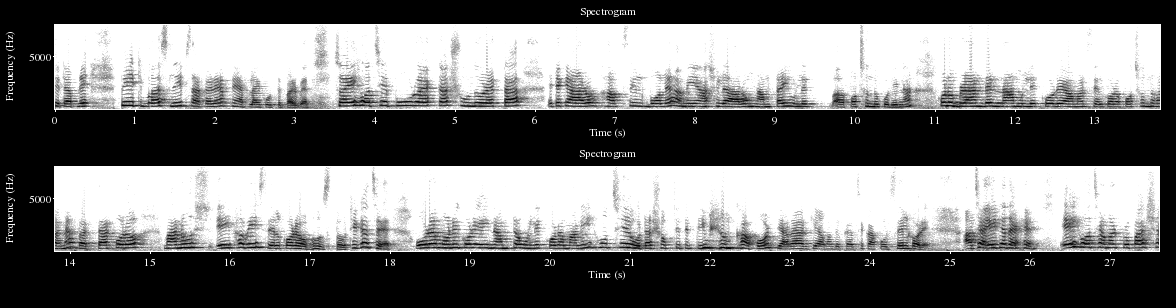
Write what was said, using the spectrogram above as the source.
যেটা আপনি পিঠ বা স্লিপস আকারে আপনি অ্যাপ্লাই করতে পারবেন। সো এই হচ্ছে পুরো একটা সুন্দর একটা, এটাকে আরং হাফ সিল্ক বলে, আমি আসলে আরং নামটাই উল্লেখ পছন্দ করি না। কোনো ব্র্যান্ডের নাম উল্লেখ করে আমার সেল করা পছন্দ হয় না বাট তারপরেও মানুষ এইভাবেই সেল করে অভ্যস্ত, ঠিক আছে? ওরা মনে করে এই নামটা উল্লেখ করা মানেই হচ্ছে ওটা সবচেয়ে প্রিমিয়াম কাপড় যারা আর কি আমাদের কাছে কাপড় সেল করে। আচ্ছা এইটা দেখেন, এই হচ্ছে আমার প্রপাশা,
